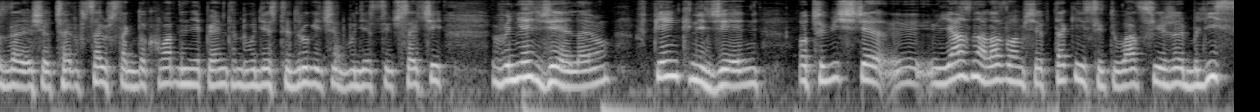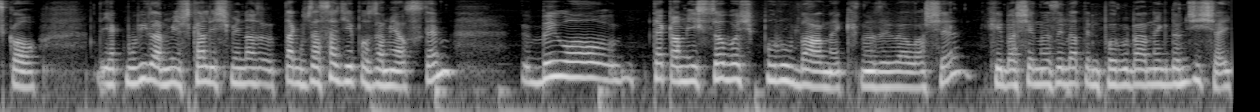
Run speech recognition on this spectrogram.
zdaje się czerwca, już tak dokładnie nie pamiętam, 22 czy 23, w niedzielę, w piękny dzień. Oczywiście y, ja znalazłam się w takiej sytuacji, że blisko, jak mówiłam, mieszkaliśmy na, tak w zasadzie poza miastem, było taka miejscowość Porubanek nazywała się. Chyba się nazywa ten Porubanek do dzisiaj.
